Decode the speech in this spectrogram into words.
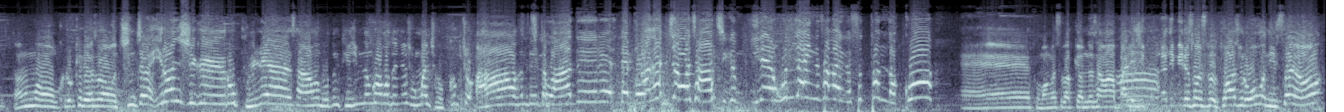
일단은 뭐 그렇게 돼서 진짜 이런 식으로 불리한 상황을 보통 뒤집는 거거든요. 정말 적극적. 아 근데 지금 일단 와드를 네 막았죠. 자, 지금 이래 혼자 있는 상황이고 스턴 넣고 에 도망갈 수밖에 없는 상황. 빨리 아. 지금 블라디미르 선수도 도와주러 오곤 있어요.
